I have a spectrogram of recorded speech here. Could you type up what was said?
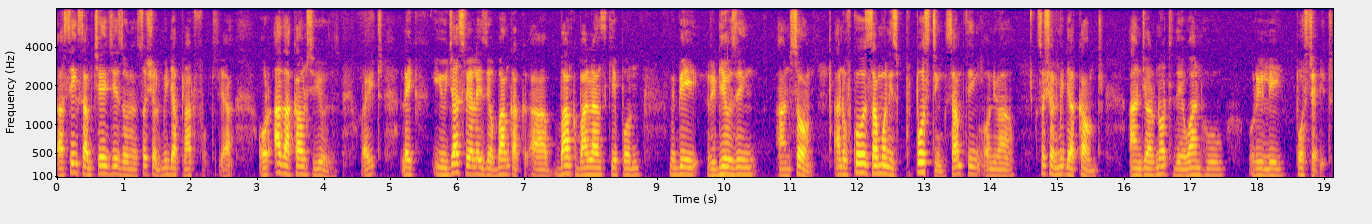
uh, seeing some changes on social media platforms, yeah, or other accounts you use, right? Like you just realize your bank uh, bank balance keep on maybe reducing and so on. And of course, someone is posting something on your social media account, and you are not the one who really posted it.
